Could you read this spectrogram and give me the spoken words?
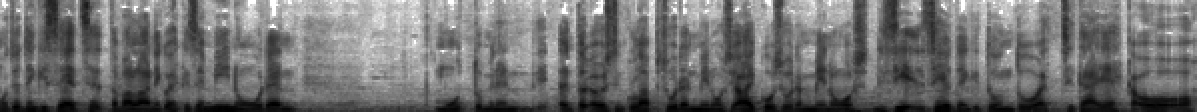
Mutta jotenkin se, että se tavallaan niin kuin ehkä se minuuden muuttuminen, että olisi niin kuin lapsuuden minuus ja aikuisuuden minuus, niin se jotenkin tuntuu, että sitä ei ehkä ole.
